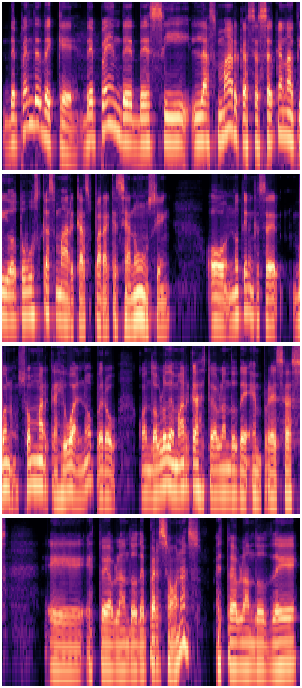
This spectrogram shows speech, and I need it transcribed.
Depende de qué? Depende de si las marcas se acercan a ti o tú buscas marcas para que se anuncien. O no tienen que ser, bueno, son marcas igual, ¿no? Pero cuando hablo de marcas estoy hablando de empresas, eh, estoy hablando de personas, Estoy hablando de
